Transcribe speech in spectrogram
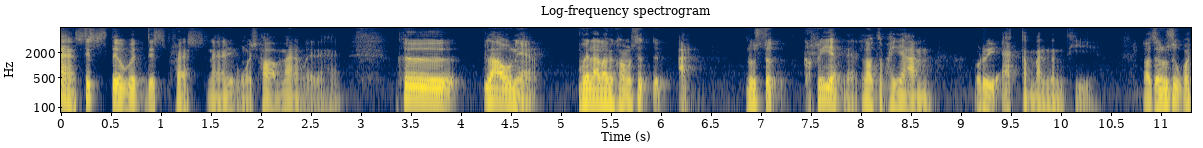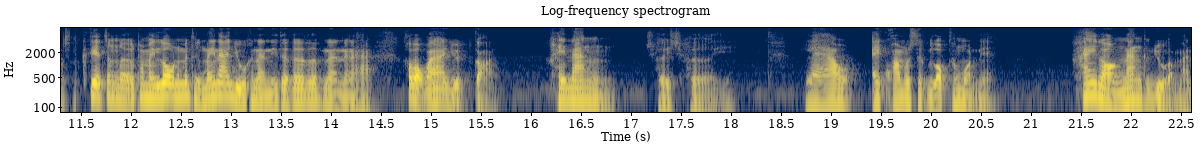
5 sit still with distress นะนี่ผมก็ชอบมากเลยนะฮะคือเราเนี่ยเวลาเรามีความรู้สึกอึดอัด รู้สึกเครียดเนี่ยเราจะพยายาม react กับมันทันที เราจะรู้สึกว่าเครียดจังเลยทำไมโลกนี้มันถึงไม่น่าอยู่ขนาดนี้เติร์นั่นนะฮะเขาบอกว่าหยุดก่อนให้นั่งเฉยๆแล้วไอความรู้สึกลบทั้งหมดเนี่ยให้ลองนั่งอยู่กับมัน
